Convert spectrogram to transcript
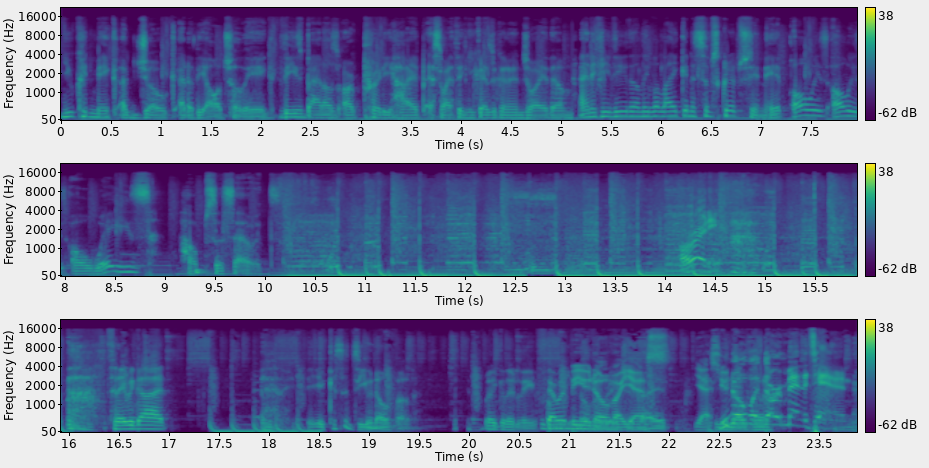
you could make a joke out of the Ultra League. These battles are pretty hype, so I think you guys are going to enjoy them. And if you do, then leave a like and a subscription. It always, always, always helps us out. Alrighty. Today we got, I guess it's Unova. Regularly. That would be Unova region, yes. right? Yes. Unova. Unova Darmanitan.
